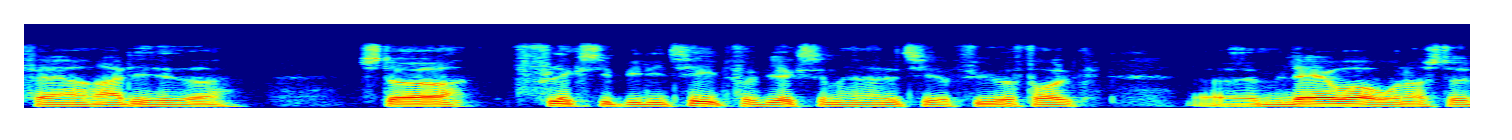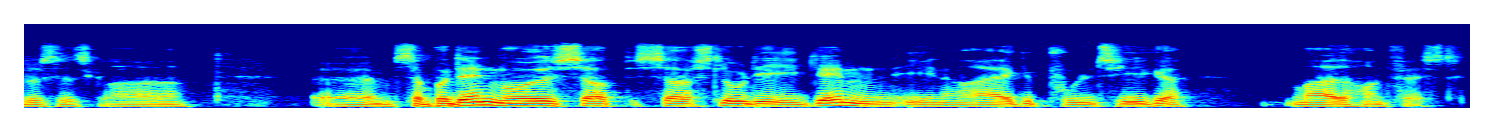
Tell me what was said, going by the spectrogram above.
færre rettigheder, større fleksibilitet for virksomhederne til at fyre folk, øh, lavere understøttelsesgrader. Øh, så på den måde så, så slog det igennem i en række politikker meget håndfast.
